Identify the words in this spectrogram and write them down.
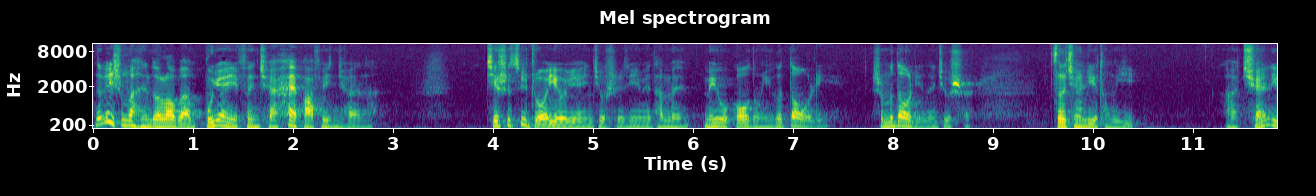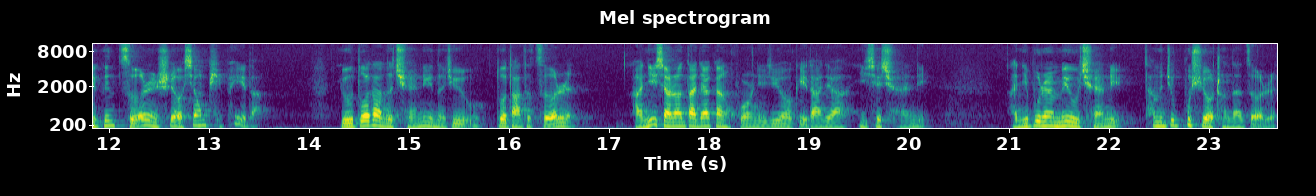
那为什么很多老板不愿意分权，害怕分权呢？其实最主要一个原因就是因为他们没有搞懂一个道理，什么道理呢？就是。责权利统一，啊，权利跟责任是要相匹配的，有多大的权利呢，就有多大的责任，啊，你想让大家干活，你就要给大家一些权利，啊，你不然没有权利，他们就不需要承担责任，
